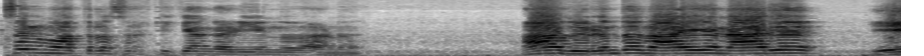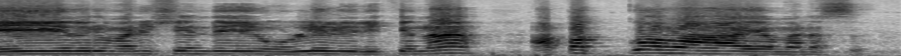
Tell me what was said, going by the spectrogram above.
ബുദ്ധിന മാത്രം സൃഷ്ടിക്കാൻ കഴിയുന്നതാണ്. ആ ദുരന്ത നായകനാര് ഏതൊരു മനുഷ്യന്റെയും ഉള്ളിലിരിക്കുന്ന അപക്വമായ മനസ്സ്.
